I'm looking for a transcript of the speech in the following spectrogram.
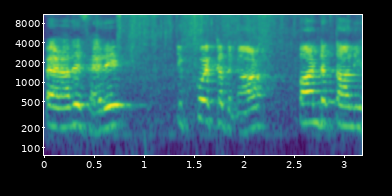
ਭੈਣਾਂ ਦੇ ਫਾਇਦੇ, ਇੱਕੋ ਇੱਕ ਦੁਕਾਨ ਪੰਡਤਾਂ ਦੀ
